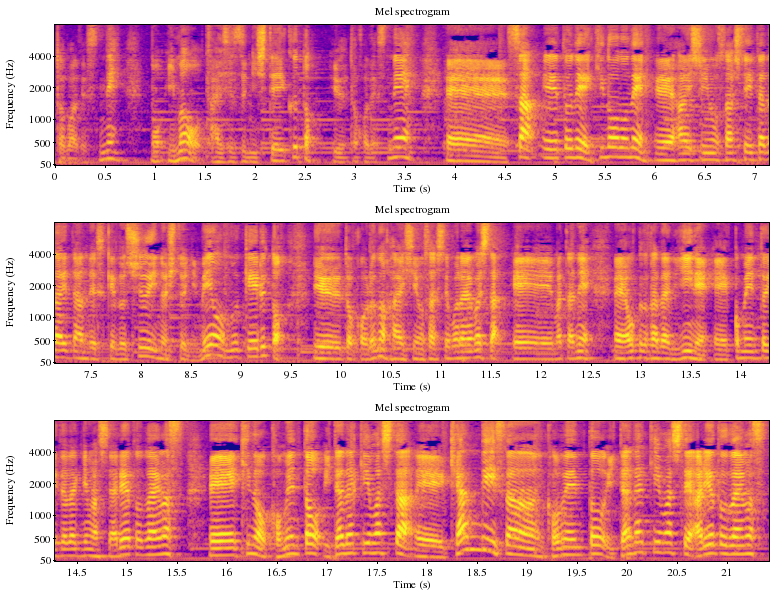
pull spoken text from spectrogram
言葉ですねもう今を大切にしていくというとこですね、えー、さあ、えっ、ー、とね、昨日のね、え、配信をさせていただいたんですけど、周囲の人に目を向けるというところの配信をさせてもらいました。え、またね、え、多くの方にいいね、え、コメントいただきましてありがとうございます。え、昨日コメントいただきました。え、キャンディーさん、コメントいただきましてありがとうございます。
